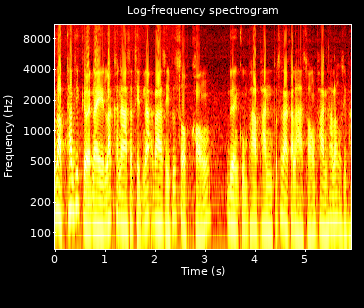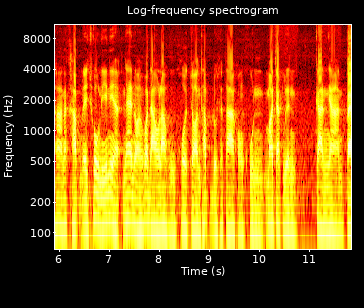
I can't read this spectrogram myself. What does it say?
ำหรับท่านที่เกิดในลัคนาสถิตณราศีพฤษภของเดือนกุมภาพันธ์พุทธศักราช 2565 นะครับ ในช่วงนี้เนี่ยแน่นอนว่าดาวราหูโคจรทับดวงชะตาของคุณมาจากเรือนการงาน แปล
